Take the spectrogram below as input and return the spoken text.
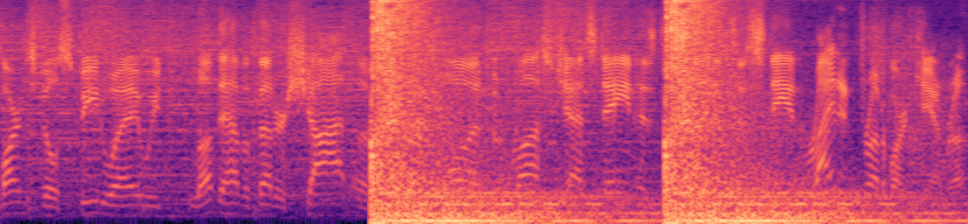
Martinsville Speedway. We'd love to have a better shot of one, but Ross Chastain has decided to stand right in front of our camera.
